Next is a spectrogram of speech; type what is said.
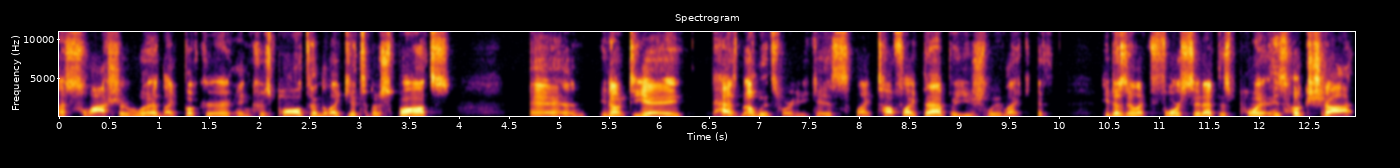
a slasher would, like Booker and Chris Paul tend to like get to their spots. And, you know, DA has moments where he gets like tough like that, but usually like if he doesn't like force it at this point, his hook shot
